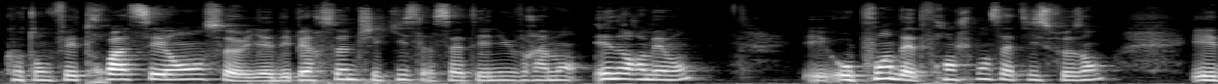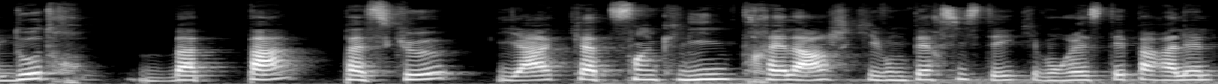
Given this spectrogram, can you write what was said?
quand on fait trois séances, il y a des personnes chez qui ça s'atténue vraiment énormément et au point d'être franchement satisfaisant et d'autres bah pas parce que il y a 4-5 lignes très larges qui vont persister, qui vont rester parallèles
